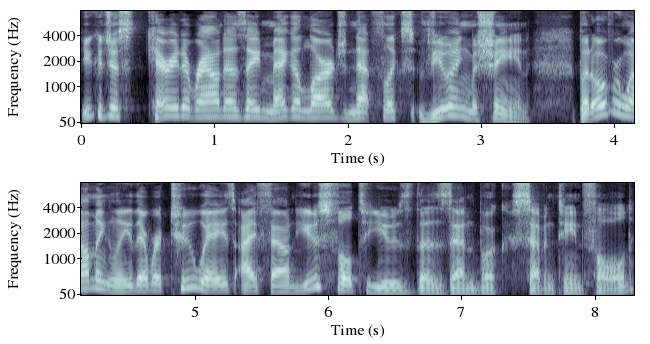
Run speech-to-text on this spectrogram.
You could just carry it around as a mega large Netflix viewing machine. But overwhelmingly, there were two ways I found useful to use the ZenBook 17 Fold.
